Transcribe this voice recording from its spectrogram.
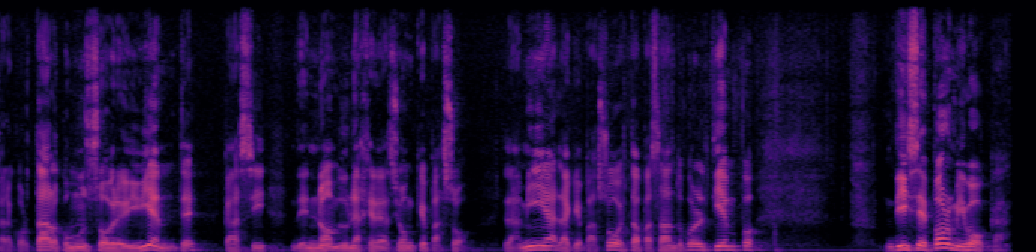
para cortarlo, como un sobreviviente casi de nombre de una generación que pasó. La mía, la que pasó, está pasando por el tiempo, dice por mi boca,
